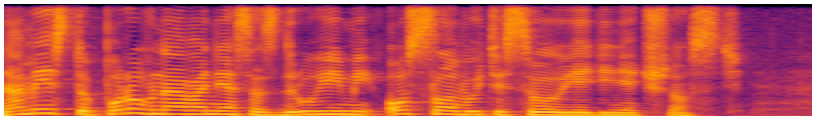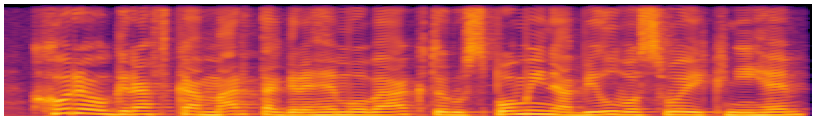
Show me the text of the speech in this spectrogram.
Namiesto porovnávania sa s druhými oslavujte svoju jedinečnosť. Choreografka Marta Grehemová, ktorú spomína Bill vo svojej knihe,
